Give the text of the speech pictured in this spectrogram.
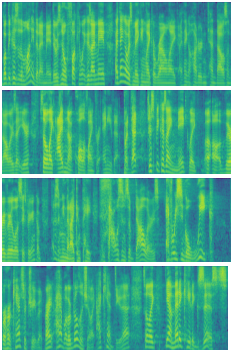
But because of the money that I made, there was no fucking way. Because I made, I think I was making like around like I think one hundred and ten thousand dollars that year. So like I'm not qualifying for any of that. But that just because I make like a, a very very low six figure income, that doesn't mean that I can pay thousands of dollars every single week for her cancer treatment, right? I have other bills and shit. Like I can't do that. So like, yeah, Medicaid exists,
